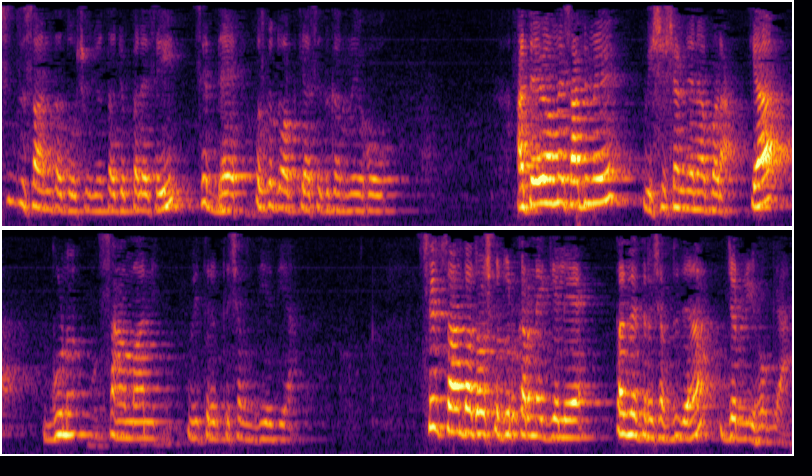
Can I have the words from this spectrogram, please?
सिद्ध शांत दोष हो जाता, जो पहले से ही सिद्ध है, उसको तो आप क्या सिद्ध कर रहे हो? अतएव हमें साध्य में विशेषण देना पड़ा। क्या? गुण सामान्य, वितरित शब्द दिए दिया। सिद्ध शांत दोष को दूर करने के लिए तद व्यतिरिक्त शब्द देना ज़रूरी हो गया।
